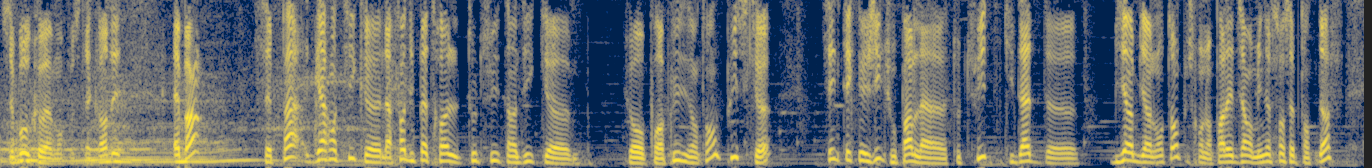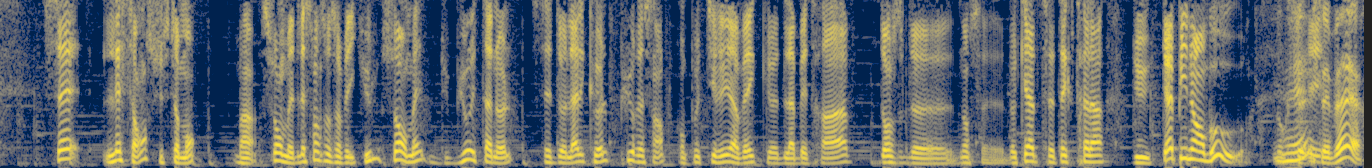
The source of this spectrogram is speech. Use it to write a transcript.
C'est beau quand même, on peut se l'accorder. Eh ben, c'est pas garanti que la fin du pétrole tout de suite indique euh, qu'on pourra plus les entendre, puisque c'est une technologie que je vous parle là, tout de suite, qui date de bien bien longtemps, puisqu'on en parlait déjà en 1979. C'est l'essence, justement. Ben, soit on met de l'essence dans un véhicule, soit on met du bioéthanol. C'est de l'alcool pur et simple qu'on peut tirer avec euh, de la betterave. Dans, ce- dans ce- le cas de cet extrait-là, du topinambour. Donc c'est vert.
